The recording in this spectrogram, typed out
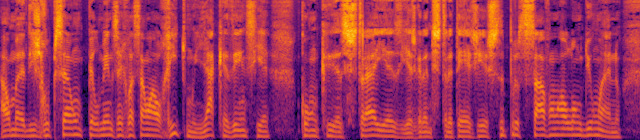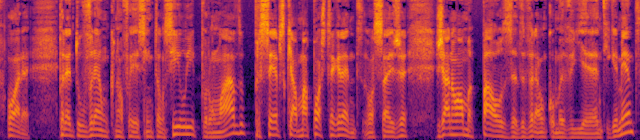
há uma disrupção, pelo menos em relação ao ritmo e à cadência com que as estreias e as grandes estratégias se processavam ao longo de um ano. Ora, perante o verão que não foi assim tão silly, por um lado, percebe-se que há uma aposta grande, ou seja, já não há uma pausa de verão como havia antigamente,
